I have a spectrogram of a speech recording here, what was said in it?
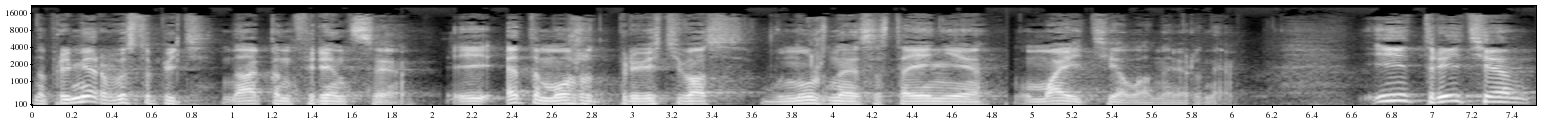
Например, выступить на конференции. И это может привести вас в нужное состояние ума и тела, наверное. И третье,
